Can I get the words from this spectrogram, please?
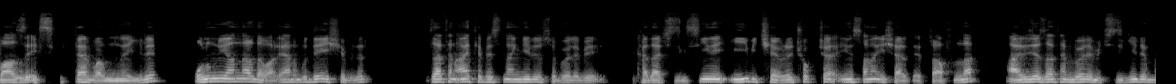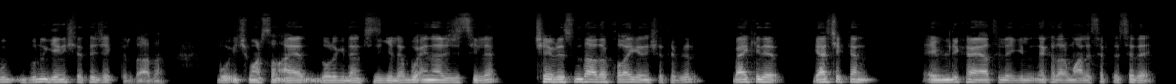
Bazı eksiklikler var bununla ilgili. Olumlu yanlar da var. Yani bu değişebilir. Zaten ay tepesinden geliyorsa böyle bir kader çizgisi yine iyi bir çevre, çokça insana işaret etrafında. Ayrıca zaten böyle bir çizgiyle bu, bunu genişletecektir daha da. Bu iç Mars'tan Ay'a doğru giden çizgiyle, bu enerjisiyle çevresini daha da kolay genişletebilir. Belki de gerçekten evlilik hayatıyla ilgili ne kadar maalesef dese de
